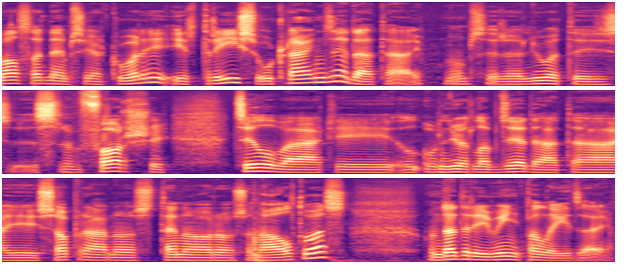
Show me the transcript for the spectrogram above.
valsts akadēmisijā korī ir trīs ukrāņu dziedātāji. Mums ir ļoti forši cilvēki un ļoti labi dziedātāji soprānos, tenoros un altos, un tad arī viņi palīdzēja.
